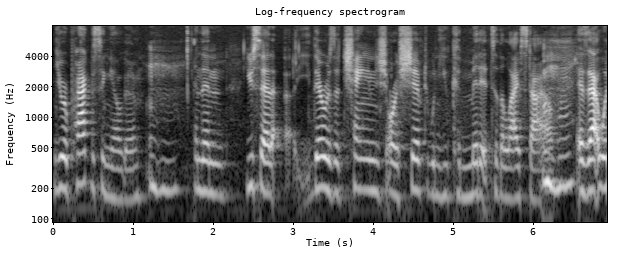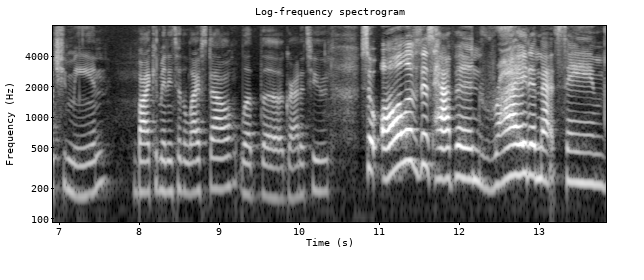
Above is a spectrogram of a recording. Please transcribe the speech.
you were practicing yoga, and then you said uh, there was a change or a shift when you committed to the lifestyle. Is that what you mean by committing to the lifestyle, the, the gratitude? So all of this happened right in that same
